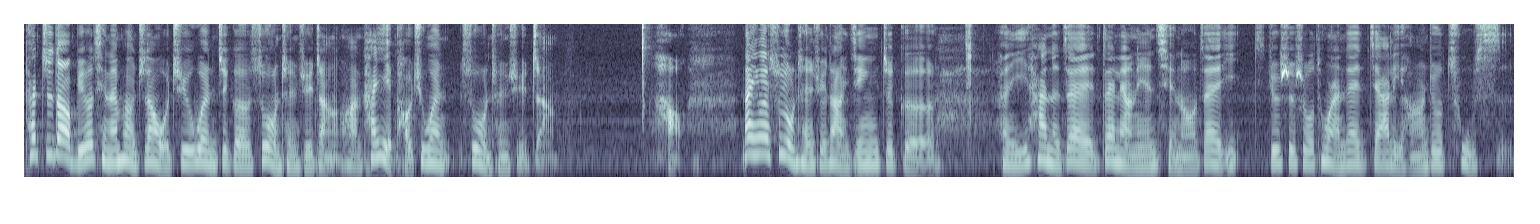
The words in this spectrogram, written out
他知道，比如说前男朋友知道我去问这个苏永成学长的话，他也跑去问苏永成学长。好，那因为苏永成学长已经这个很遗憾的在在两年前哦，在一就是说突然在家里好像就猝死。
